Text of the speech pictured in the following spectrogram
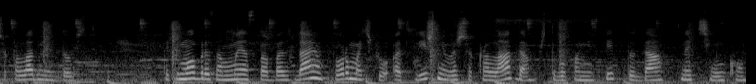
шоколадный дождь. Таким образом мы освобождаем формочку от лишнего шоколада, чтобы поместить туда начинку.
